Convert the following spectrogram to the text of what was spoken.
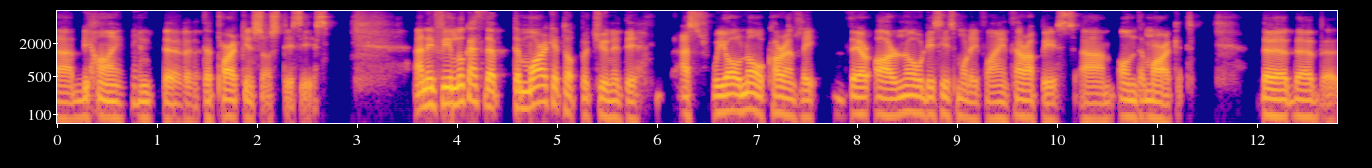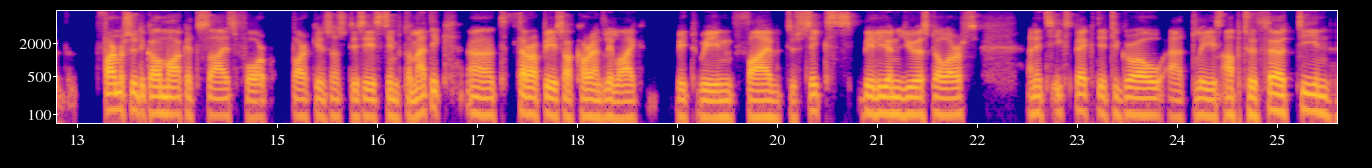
uh, behind the, the Parkinson's disease. And if we look at the, the market opportunity, as we all know currently, there are no disease modifying therapies um, on the market. The, the, the, pharmaceutical market size for Parkinson's disease symptomatic uh, therapies are currently like between five to six billion US dollars, and it's expected to grow at least up to 13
